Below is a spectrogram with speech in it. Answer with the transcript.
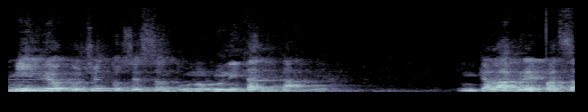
1861, l'unità d'Italia. In Calabria è passato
